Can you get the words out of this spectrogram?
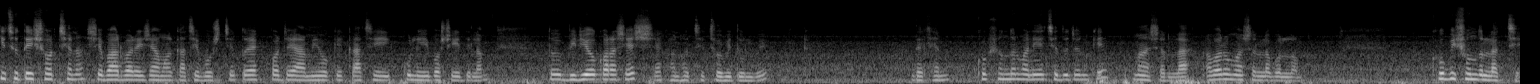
কিছুতেই সরছে না, সে বারবার এসে আমার কাছে বসছে। তো এক পর্যায়ে আমি ওকে কাছে কুলেই বসিয়ে দিলাম। তো ভিডিও করা শেষ, এখন হচ্ছে ছবি তুলবে। দেখেন, খুব সুন্দর বানিয়েছে দুজনকে। মাশাল্লাহ আবারও মাশাল্লাহ বললাম। খুবই সুন্দর লাগছে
